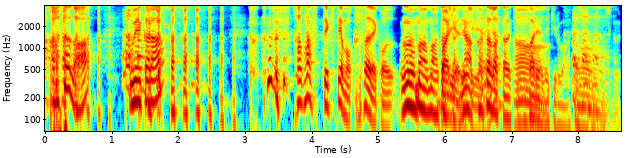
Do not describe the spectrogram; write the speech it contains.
傘が？上から？傘降ってきても傘でこう、うん、まあまあ、バ確かにな。リアできるよね傘があったらうんバリアできるわ。確かにうん確かに。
